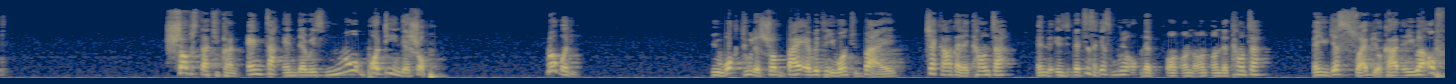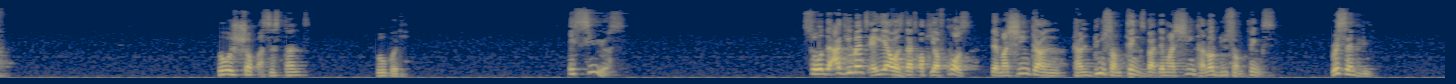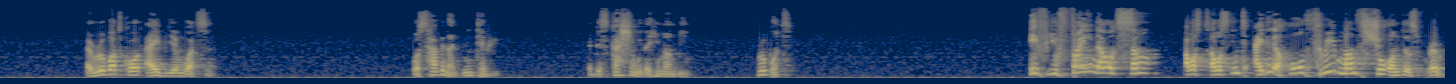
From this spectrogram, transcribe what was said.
Shops that you can enter and there is nobody in the shop. Nobody. You walk through the shop, buy everything you want to buy, check out at the counter, and the, the things are just moving on on, on, on the counter, and you just swipe your card and you are off. No shop assistant, nobody. It's serious. So the argument earlier was that, okay, of course, the machine can, can do some things, but the machine cannot do some things. Recently, a robot called IBM Watson was having an interview, a discussion with a human being. Robot. If you find out some, I was, I was, inter- I did a whole three month show on this, room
